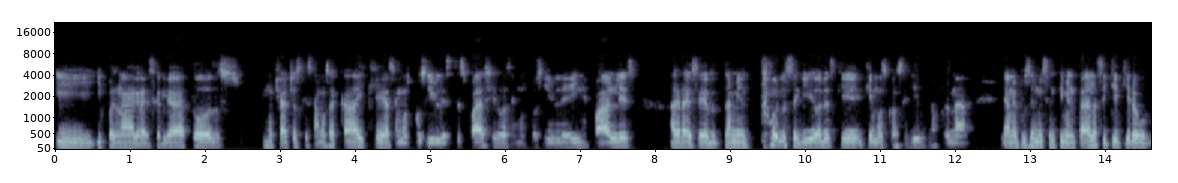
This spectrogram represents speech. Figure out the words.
y, y, pues nada, agradecerle a todos los muchachos que estamos acá y que hacemos posible este espacio, hacemos posible Inefables, agradecer también por los seguidores que, que hemos conseguido, no, pues nada, ya me puse muy sentimental, así que quiero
